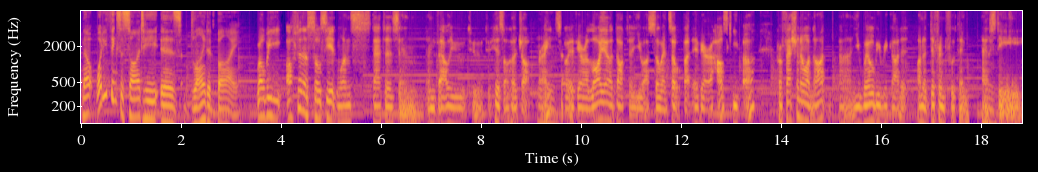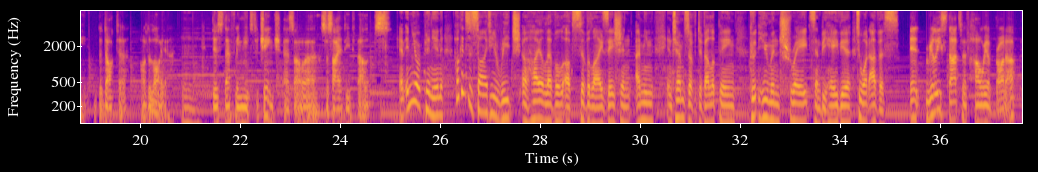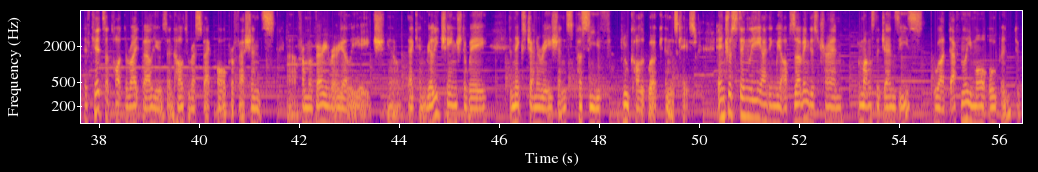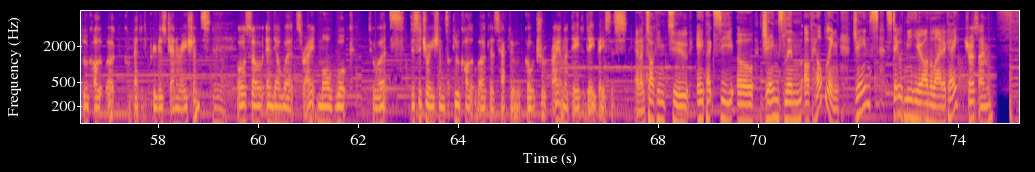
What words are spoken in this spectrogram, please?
Now, what do you think society is blinded by? Well, we often associate one's status and, and value to, to his or her job, right? Mm. So if you're a lawyer a doctor, you are so and so. But if you're a housekeeper, professional or not, uh, you will be regarded on a different footing as mm. the the doctor or the lawyer. Mm. This definitely needs to change as our society develops. And in your opinion, how can society reach a higher level of civilization? I mean, in terms of developing good human traits and behavior toward others? It really starts with how we are brought up. If kids are taught the right values and how to respect all professions uh, from a very, very early age, you know, that can really change the way the next generations perceive blue collar work in this case. Interestingly, I think we are observing this trend amongst the Gen Zs who are definitely more open to blue collar work compared to the previous generations. Mm. Also, in their words, right, more woke towards the situations blue collar workers have to go through, right, on a day to day basis. And I'm talking to APAC CEO James Lim of Helpling. James, stay with me here on the line, okay? Sure, Simon.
